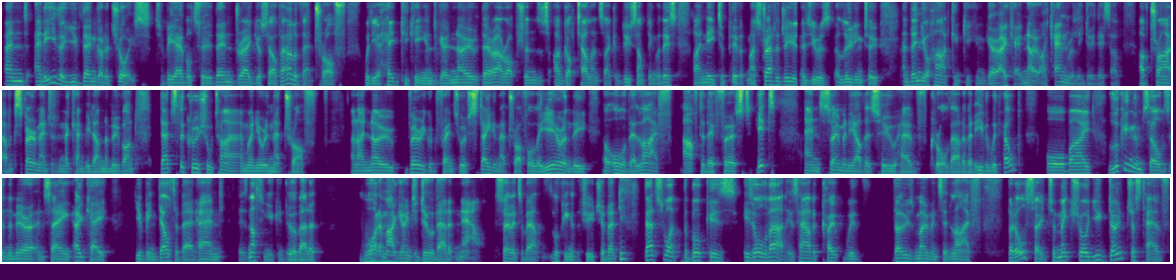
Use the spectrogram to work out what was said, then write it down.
and and either you've then got a choice to be able to then drag yourself out of that trough with your head kicking and to go no there are options. I've got talents. I can do something with this. I need to pivot my strategy as you was alluding to. And then your heart can kick and go okay no i can really do this. I've i've tried i've experimented and it can be done to move on. That's the crucial time when you're in that trough. And I know very good friends who have stayed in that trough all the year and the all of their life after their first hit, and so many others who have crawled out of it, either with help or by looking themselves in the mirror and saying, okay, you've been dealt a bad hand. There's nothing you can do about it. What am I going to do about it now? So it's about looking at the future. But that's what the book is is all about, is how to cope with those moments in life, but also to make sure you don't just have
